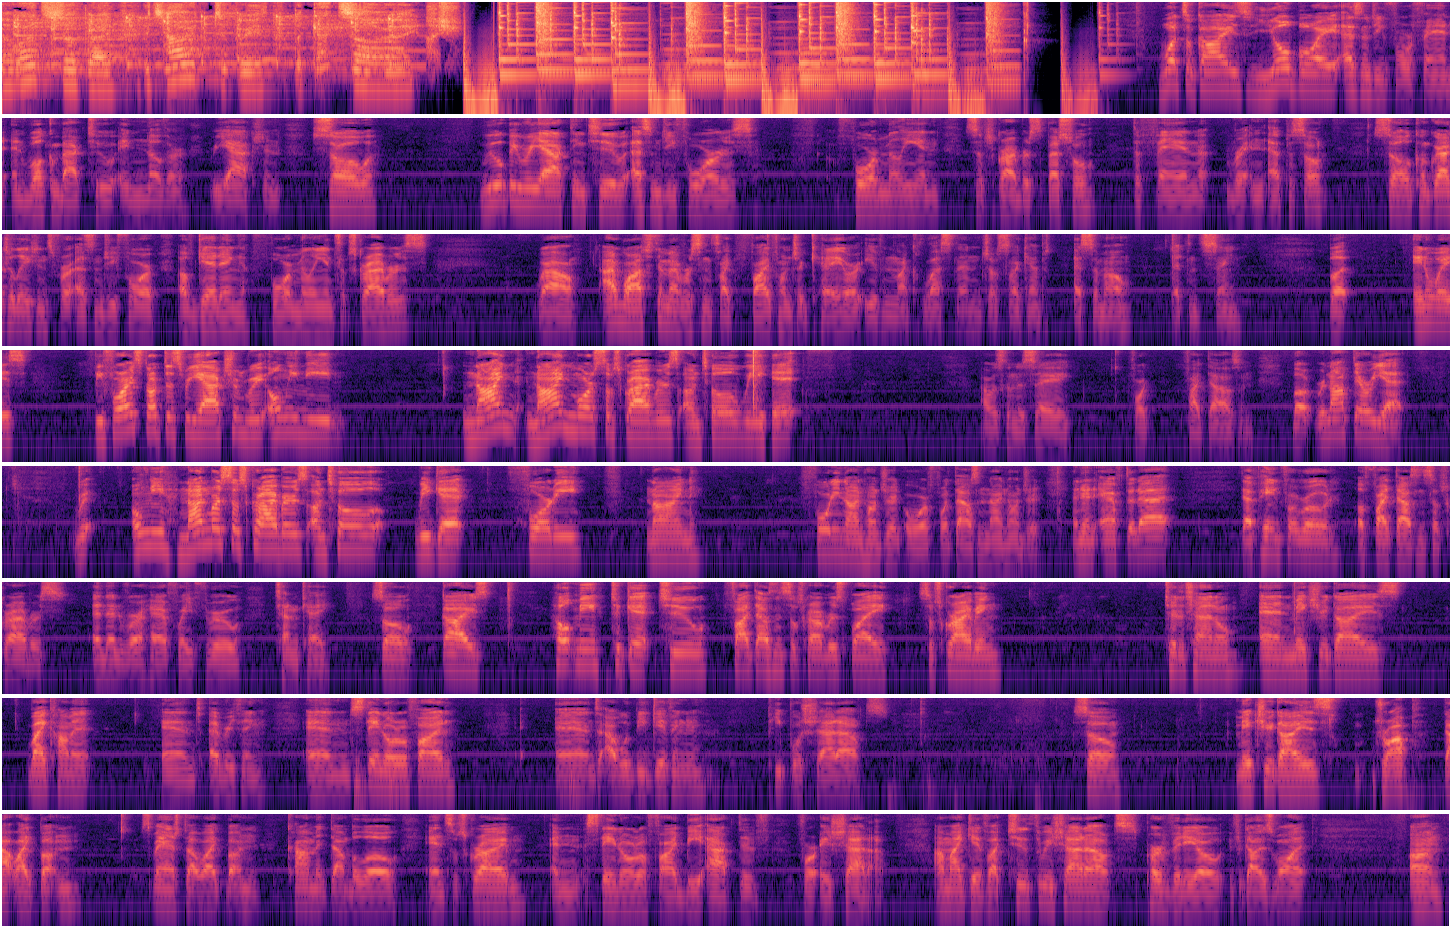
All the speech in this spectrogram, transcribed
My world's so bright, it's hard to breathe, but that's alright. Hush. What's up guys, yo boy SMG4 fan and welcome back to another reaction. So, we will be reacting to SMG4's 4 million subscribers special, the fan written episode. So, congratulations for SMG4 of getting 4 million subscribers. Wow, I watched him ever since like 500k or even like less than, just like SML. That's insane. But, anyways, before I start this reaction, we only need nine nine more subscribers until we hit. I was gonna say, four five thousand, but we're not there yet. Only nine more subscribers until we get forty nine. 4900 or 4900 and then after that that painful road of 5,000 subscribers. And then we're halfway through 10k. So, guys, help me to get to 5,000 subscribers by subscribing to the channel. And make sure you guys like, comment, and everything. And stay notified. And I will be giving people shoutouts. So, make sure you guys drop that like button, smash that like button, comment down below, and subscribe, and stay notified, be active for a shout out. I might give like two, three shout outs per video if you guys want. Um,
